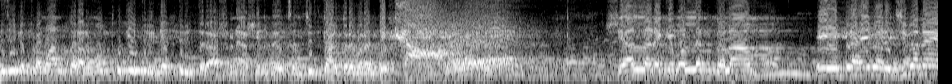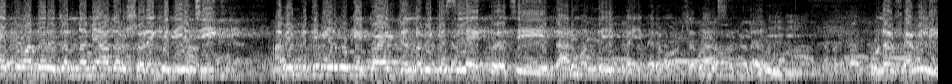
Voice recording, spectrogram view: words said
নিজেকে প্রমাণ করার মধ্য দিয়ে তিনি নেতৃত্বের আসনে আসীন হয়েছেন। চিৎকার করে বলেন ঠিক না?" সে আল্লাহ রেখে বললেন, গোলাম, এই ইব্রাহিমের জীবনে তোমাদের জন্য আমি আদর্শ রেখে দিয়েছি। আমি পৃথিবীর বুকে কয়েকজন নবীকে সিলেক্ট করেছি, তার মধ্যে ইব্রাহিমের মর্যাদা লড়াই ওনার ফ্যামিলি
